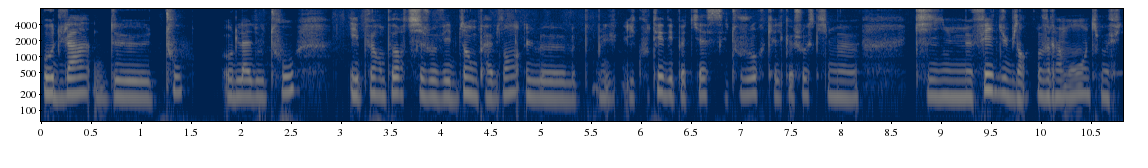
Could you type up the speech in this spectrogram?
au-delà de tout, au-delà de tout. Et peu importe si je vais bien ou pas bien, écouter des podcasts, c'est toujours quelque chose qui me, qui me fait du bien, vraiment, qui me fait,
